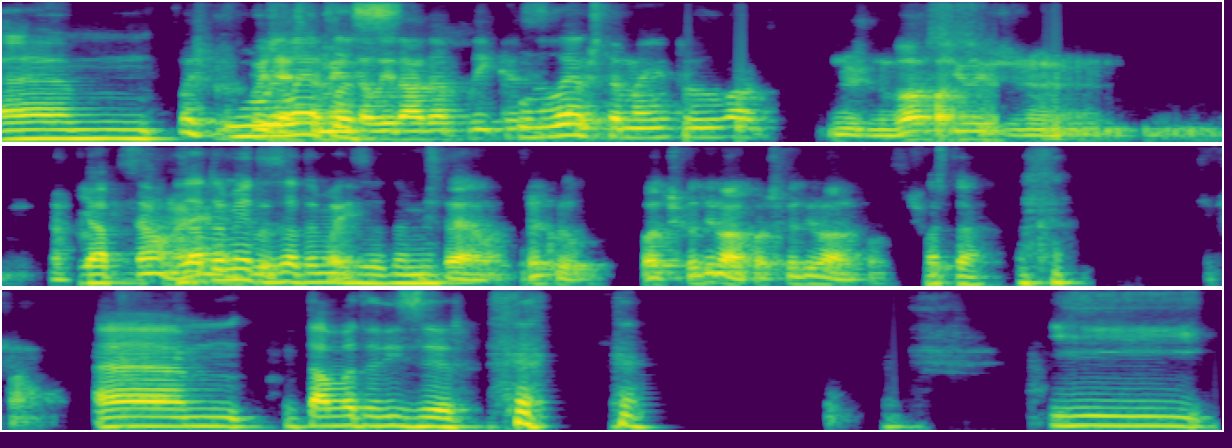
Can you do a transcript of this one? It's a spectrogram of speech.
Um, Pois, porque depois esta mentalidade aplica-se depois também em todo lado. Nos negócios, na Yep, profissão, não é? exatamente, exatamente, Bem, exatamente. Está tranquilo. Podes continuar, podes continuar, Afonso. Lá está. Um, Estava-te a dizer. e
